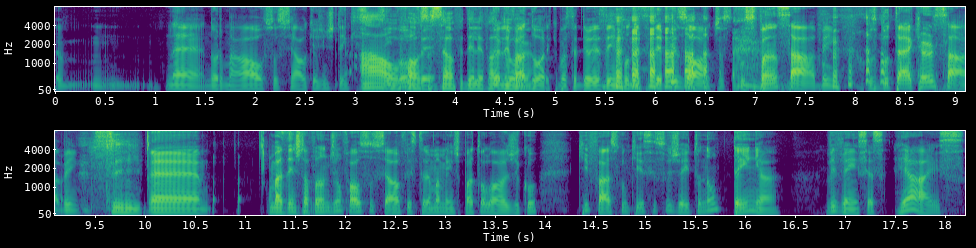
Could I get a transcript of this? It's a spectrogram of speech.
hum, né, normal, social, que a gente tem que se Ah, o desenvolver. falso self do do elevador. elevador, que você deu exemplo nesses episódios. Os fãs sabem, os botecers sabem. Sim. É, mas a gente está falando de um falso self extremamente patológico que faz com que esse sujeito não tenha vivências reais.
